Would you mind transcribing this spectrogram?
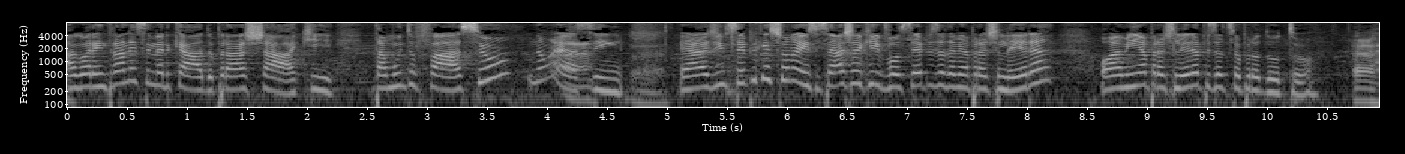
Agora, entrar nesse mercado pra achar que tá muito fácil, não é, assim. É, a gente sempre questiona isso. Você acha que você precisa da minha prateleira ou a minha prateleira precisa do seu produto? É.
